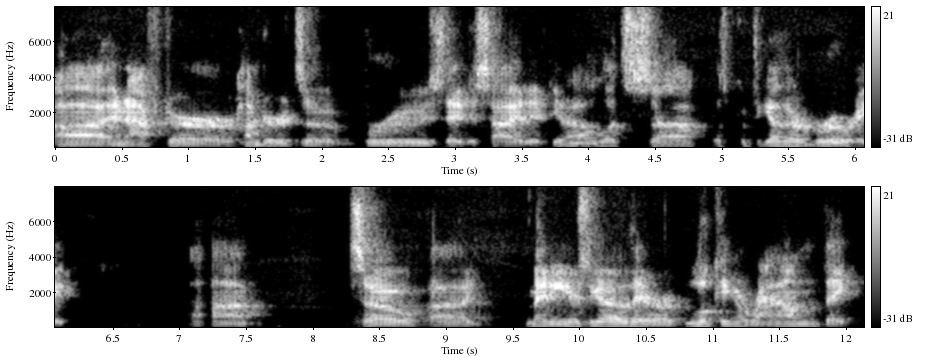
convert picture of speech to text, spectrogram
Uh, and after hundreds of brews, they decided, you know, let's uh, let's put together a brewery. Uh, so uh, many years ago, they were looking around. They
